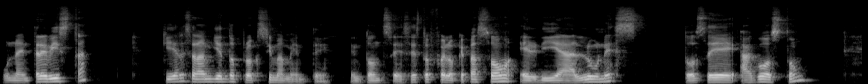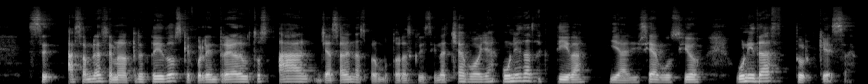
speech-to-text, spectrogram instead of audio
una entrevista que ya les estarán viendo próximamente. Entonces, esto fue lo que pasó el día lunes 2 de agosto Asamblea Semana 32, que fue la entrega de autos a, ya saben, las promotoras Cristina Chaboya, Unidad Activa y Alicia Bucio, Unidad Turquesa.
